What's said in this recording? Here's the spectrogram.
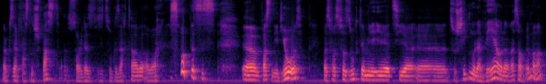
Ich habe gesagt, was ein Spaß. Also, sorry, dass ich das jetzt so gesagt habe, aber so, das ist äh, was ein Idiot. Was, was versucht er mir hier jetzt hier äh, zu schicken oder wer oder was auch immer.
